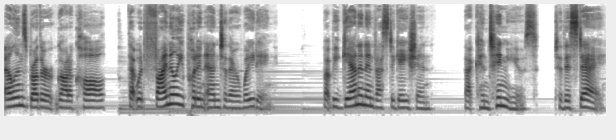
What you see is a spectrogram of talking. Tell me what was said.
Ellen's brother got a call that would finally put an end to their waiting, but began an investigation that continues to this day.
